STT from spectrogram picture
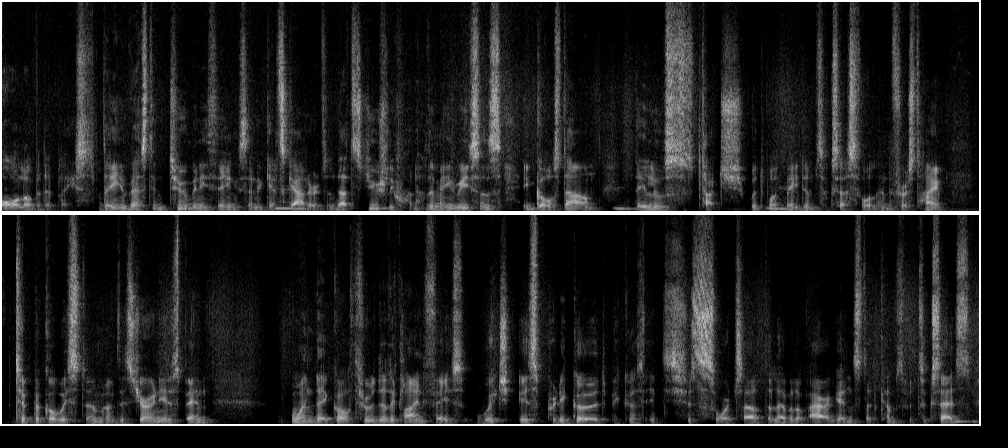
all over the place. They invest in too many things and it gets mm. scattered. And that's usually one of the main reasons it goes down. Mm. They lose touch with what mm. made them successful in the first time. Typical wisdom of this journey has been when they go through the decline phase, which is pretty good because it just sorts out the level of arrogance that comes with success. Mm.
